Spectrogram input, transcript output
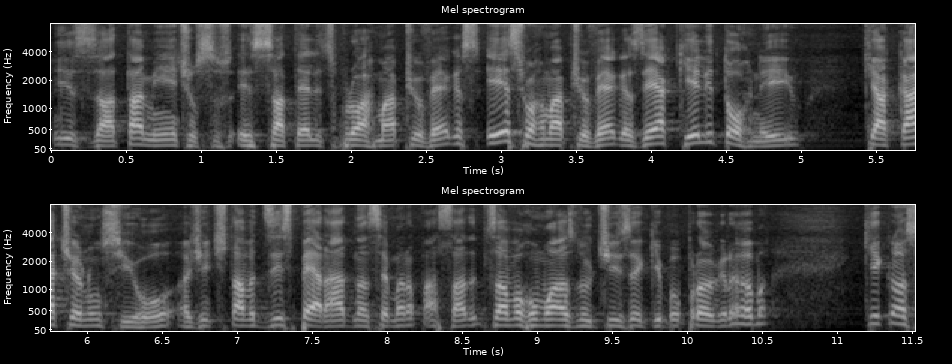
Exatamente, os- esses satélites para o Armap Tio Vegas. Esse o Armap Tio Vegas é aquele torneio que a Kátia anunciou. A gente estava desesperado na semana passada, precisava arrumar as notícias aqui para o programa. O que, que, nós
